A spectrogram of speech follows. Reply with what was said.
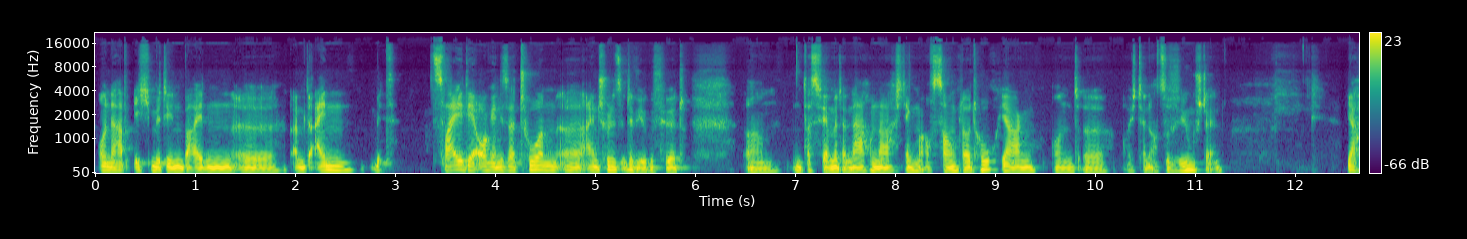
Und da habe ich mit den beiden, äh, mit einen, mit zwei der Organisatoren äh, ein schönes Interview geführt. Ähm, und das werden wir dann nach und nach, ich denke mal, auf Soundcloud hochjagen und äh, euch dann auch zur Verfügung stellen. Ja,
